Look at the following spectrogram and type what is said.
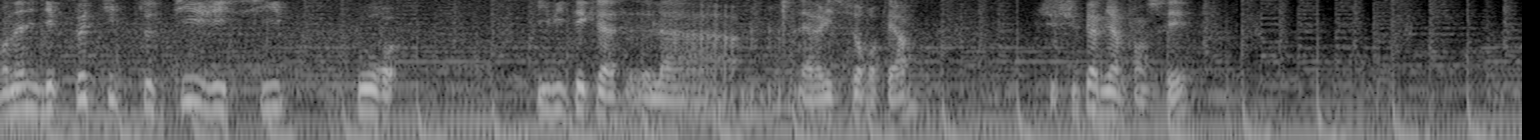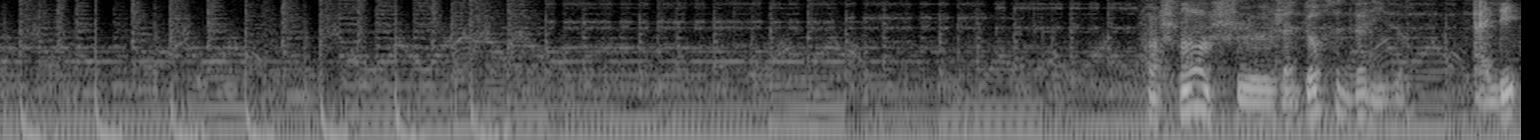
On a des petites tiges ici pour éviter que la, valise se referme. C'est super bien pensé. Franchement, j'adore cette valise. Elle est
